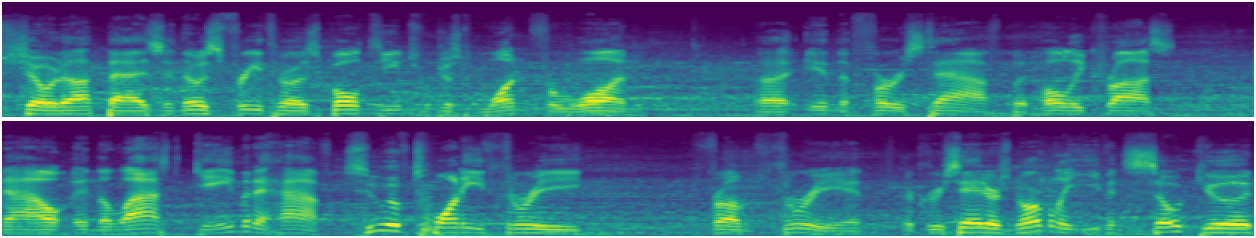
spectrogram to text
showed up as in those free throws. Both teams were just one for one uh, in the first half, but Holy Cross now in the last game and a half, two of 23 from three, and the Crusaders normally even so good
